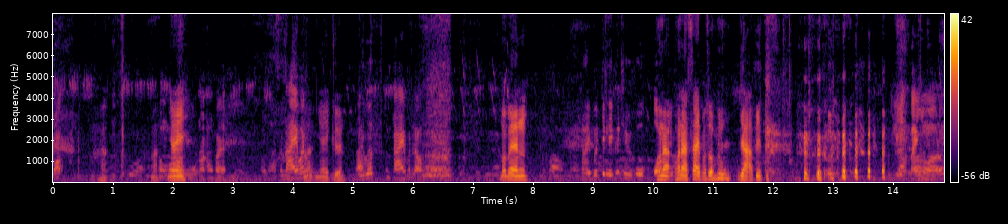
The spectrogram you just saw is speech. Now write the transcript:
เนาะหมักใหญ่เนาะเอาไปตายเบิดหมักใหญ่เกินตายเบิดตายเบิดแล้วบ่แม่นตายเบิดจังได๋คือถือคู่หัวหน้าหัวหน้าใส่ผสมยาพิษใบหย่อต้อง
